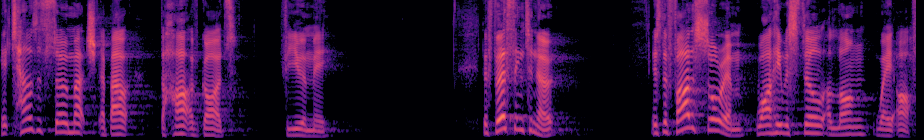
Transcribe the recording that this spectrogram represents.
it tells us so much about the heart of God for you and me. The first thing to note is the father saw him while he was still a long way off.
